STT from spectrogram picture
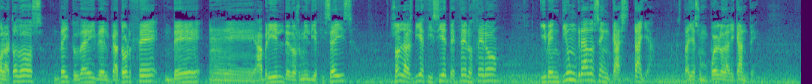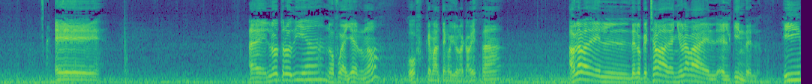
Hola a todos, Day to Day del 14 de eh, abril de 2016. Son las 17.00 y 21 grados en Castalla. Castalla es un pueblo de Alicante. Eh, el otro día, no fue ayer, ¿no? Uf, qué mal tengo yo la cabeza. Hablaba de lo que echaba, de añoraba el Kindle. Y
